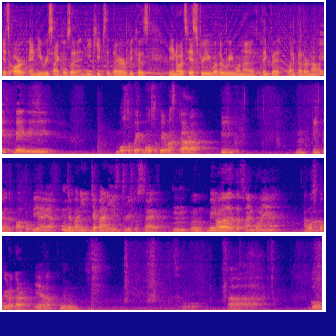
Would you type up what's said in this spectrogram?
it's art, and he recycles it and he keeps it there because you know it's history, whether we want to think of it like that or not. Maybe most fa- most famous color pink, mm, pink and purple. Yeah, yeah. Japanese Japanese drift style. Mm. Mm, maybe Uh, the flamboyant. most popular color. Yeah. So, uh, go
